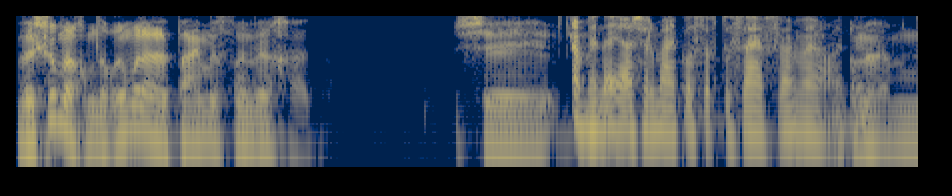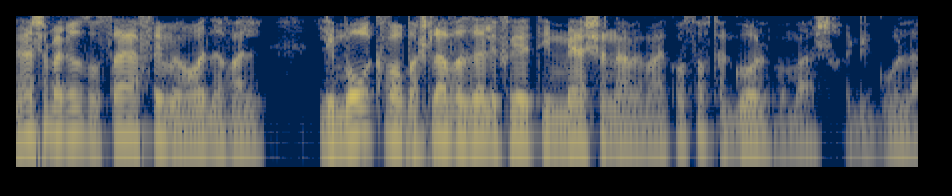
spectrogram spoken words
ושוב, אנחנו מדברים על 2021, המניה של מייקרוסופט עושה יפה מאוד. שהמניה של מייקרוסופט עושה יפה מאוד, אבל לימור כבר בשלב הזה, לפי דעתי, 100 שנה במייקרוסופט, עגול, ממש חגגו לה...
